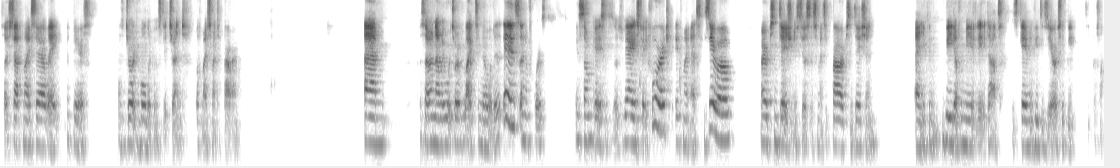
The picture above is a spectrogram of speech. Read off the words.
such that my Serre weight appears as Jordan Holder constituent of my symmetric power. Um, so now we would sort of like to know what it is. And of course, in some cases, it's very straightforward. If my S is zero, my representation is just a symmetric power representation. And you can read off immediately that this K min V to zero should be T plus one.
